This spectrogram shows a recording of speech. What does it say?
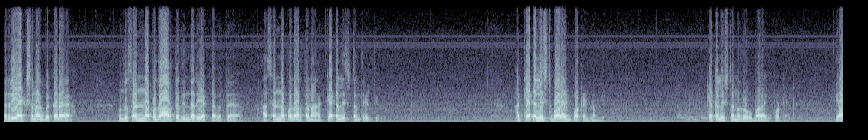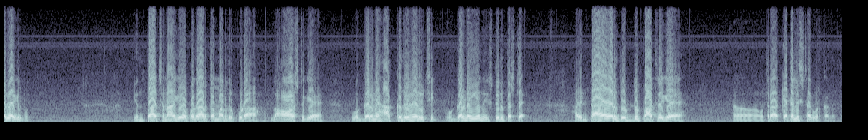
ರಿಯಾಕ್ಷನ್ ಆಗ್ಬೇಕಾದ್ರೆ ಒಂದು ಸಣ್ಣ ಪದಾರ್ಥದಿಂದ ರಿಯಾಕ್ಟ್ ಆಗುತ್ತೆ. ಆ ಸಣ್ಣ ಪದಾರ್ಥನ ಕ್ಯಾಟಲಿಸ್ಟ್ ಅಂತ ಹೇಳ್ತೀವಿ. ಆ ಕ್ಯಾಟಲಿಸ್ಟ್ ಬಹಳ ಇಂಪಾರ್ಟೆಂಟ್ ನಮಗೆ. ಕ್ಯಾಟಲಿಸ್ಟ್ ಅನ್ನೋದು ಬಹಳ ಇಂಪಾರ್ಟೆಂಟ್ ಯಾವುದೇ ಆಗಿರ್ಬೋದು. ಎಂಥ ಚೆನ್ನಾಗಿರೋ ಪದಾರ್ಥ ಮಾಡಿದ್ರು ಕೂಡ ಲಾಸ್ಟ್ಗೆ ಒಗ್ಗರಣೆ ಹಾಕಿದ್ರೇ ರುಚಿ. ಒಗ್ಗರಣೆ ಏನು ಇಷ್ಟಿರುತ್ತಷ್ಟೇ. ಆ ಎಂಟೈರ್ ದೊಡ್ಡ ಪಾತ್ರೆಗೆ ಒಂಥರ ಕ್ಯಾಟಲಿಸ್ಟ್ ಆಗಿ ವರ್ಕ್ ಆಗುತ್ತೆ.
